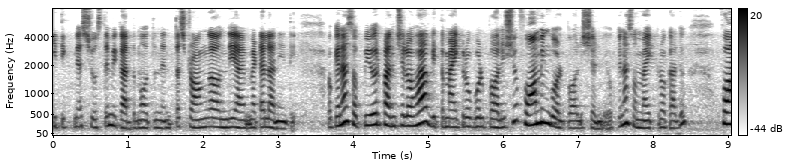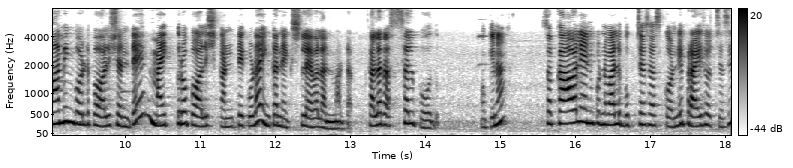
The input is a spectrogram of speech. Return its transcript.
ఈ థిక్నెస్ చూస్తే మీకు అర్థమవుతుంది. ఎంత స్ట్రాంగ్గా ఉంది ఆ మెటల్ అనేది. ఓకేనా? సో ప్యూర్ పంచలోహ with micro gold polish forming gold polish అండి. ఓకేనా? సో మైక్రో కాదు. ఫార్మింగ్ గోల్డ్ పాలిష్ అంటే మైక్రో పాలిష్ కంటే కూడా ఇంకా నెక్స్ట్ లెవెల్ అనమాట కలర్ అస్సలు పోదు. ఓకేనా? సో కావాలి అనుకున్న వాళ్ళు బుక్ చేసేసుకోండి. ప్రైస్ వచ్చేసి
